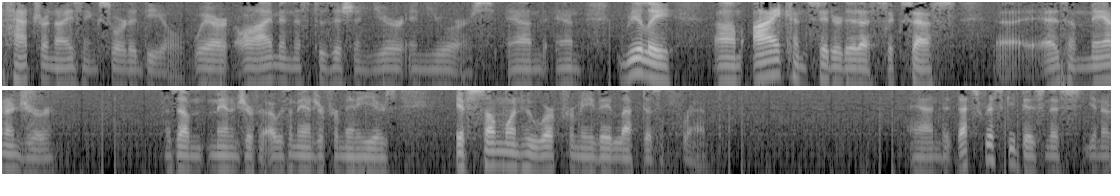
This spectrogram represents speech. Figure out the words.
patronizing sort of deal where oh, I'm in this position, you're in yours, and and really, um, I considered it a success uh, as a manager. As a manager, I was a manager for many years. If someone who worked for me, they left as a friend and that's risky business you know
